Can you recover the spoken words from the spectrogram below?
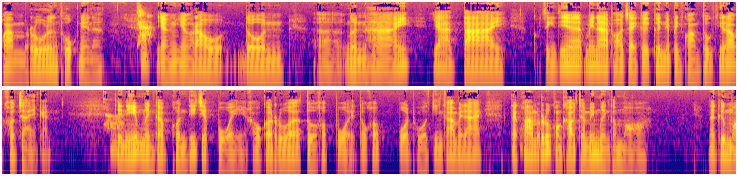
ความรู้เรื่องทุกเนี่ยนะอย่างอย่างเราโดนเงินหายญาติตาย สิ่งที่ไม่น่าพอใจเกิดขึ้นเนี่ยเป็นความทุกข์ที่เราเข้าใจกัน ทีนี้เหมือนกับคนที่เจ็บป่วย เขาก็รู้ว่าตัวเขาป่วย ตัวเขาปวดหัวกินข้าวไม่ได้ แต่ความรู้ของเขาจะไม่เหมือนกับหมอนะคือหมอ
